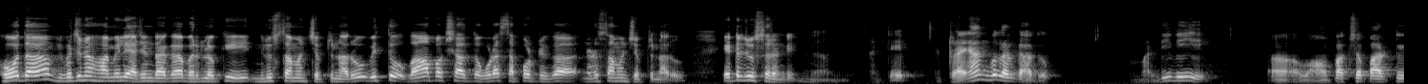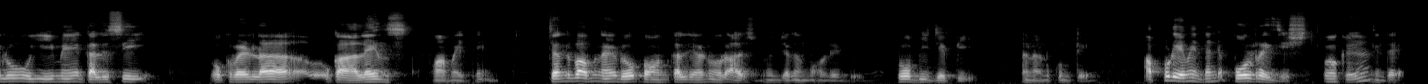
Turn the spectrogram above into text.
హోదా విభజన హామీల ఎజెండాగా బరిలోకి నిలుస్తామని చెప్తున్నారు. విత్ వామపక్షాలతో కూడా సపోర్టివ్గా నడుస్తామని చెప్తున్నారు. ఎట్లా చూస్తారండి? అంటే ట్రయాంగులర్ కాదు. మళ్ళీ ఇవి వామపక్ష పార్టీలు ఈమె కలిసి ఒకవేళ ఒక అలయన్స్ ఫామ్ అయితే చంద్రబాబు నాయుడు పవన్ కళ్యాణ్ రాజ్ జగన్మోహన్ రెడ్డి ప్రో బీజేపీ అని అనుకుంటే అప్పుడు ఏమైందంటే పోలరైజేషన్. ఓకే. అంటే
